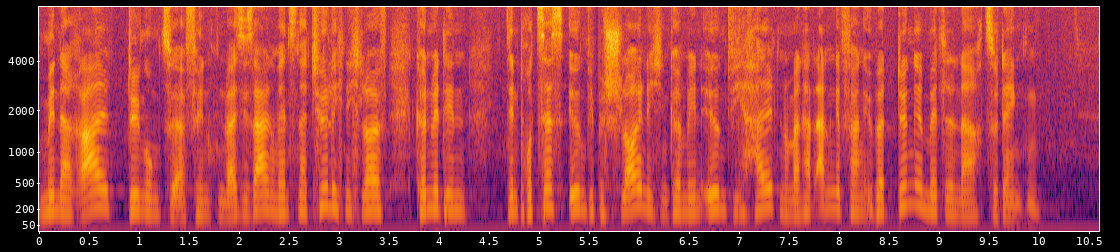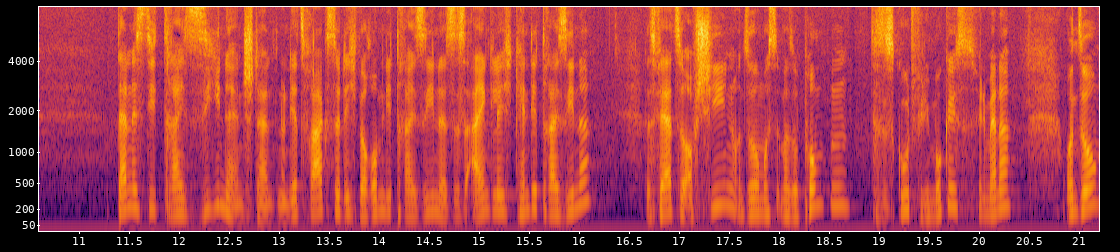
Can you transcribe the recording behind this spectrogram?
Mineraldüngung zu erfinden, weil sie sagen, wenn es natürlich nicht läuft, können wir den, den Prozess irgendwie beschleunigen, können wir ihn irgendwie halten. Und man hat angefangen, über Düngemittel nachzudenken. Dann ist die Dreisine entstanden. Und jetzt fragst du dich, warum die Dreisine? Es ist eigentlich, kennt ihr Dreisine? Das fährt so auf Schienen und so, muss immer so pumpen. Das ist gut für die Muckis, für die Männer und so.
